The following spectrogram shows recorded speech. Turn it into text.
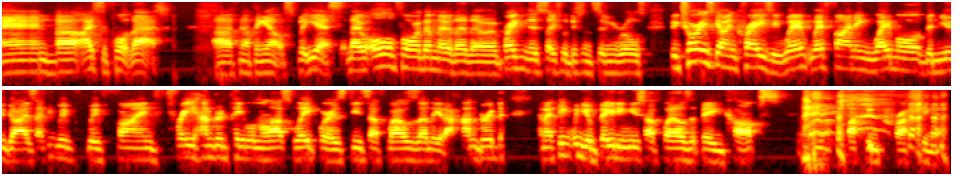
and uh, I support that, uh, if nothing else. But yes, they were all for them. They, they, they were breaking the social distancing rules. Victoria's going crazy. We're we're finding way more than you guys. I think we've we've fined three hundred people in the last week, whereas New South Wales is only at hundred. And I think when you're beating New South Wales at being cops, you're fucking crushing it,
